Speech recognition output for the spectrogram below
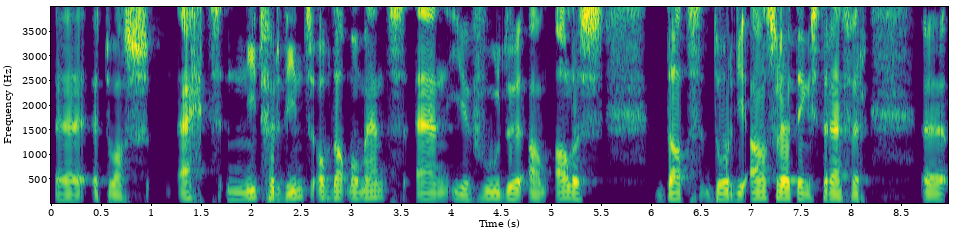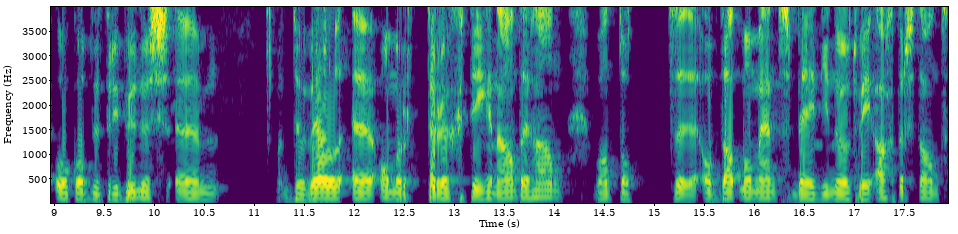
Uh, het was echt niet verdiend op dat moment. En je voelde aan alles dat door die aansluitingstreffer, ook op de tribunes, um, de wil om er terug tegenaan te gaan. Want tot uh, op dat moment, bij die 0-2 achterstand,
